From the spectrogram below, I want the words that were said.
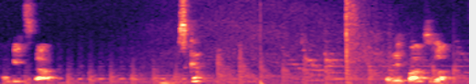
Ambil sekarang. Hmm, suka? Saya faham juga.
